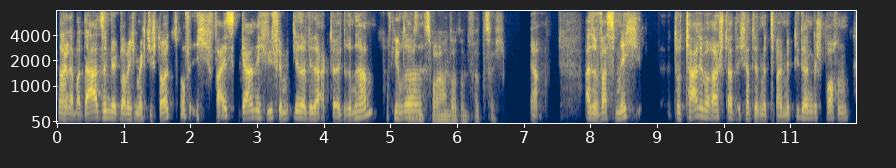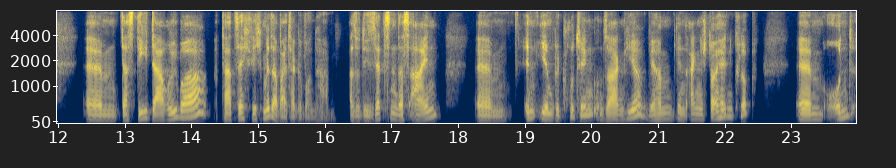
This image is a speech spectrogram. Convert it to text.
Nein, ja. aber da sind wir, glaube ich, mächtig stolz drauf. Ich weiß gar nicht, wie viele Mitglieder wir da aktuell drin haben. 4240. Ja. Also was mich total überrascht hat, ich hatte mit zwei Mitgliedern gesprochen, ähm, dass die darüber tatsächlich Mitarbeiter gewonnen haben. Also die setzen das ein ähm, in ihrem Recruiting und sagen hier, wir haben den eigenen Steuerheldenclub. Ähm, und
